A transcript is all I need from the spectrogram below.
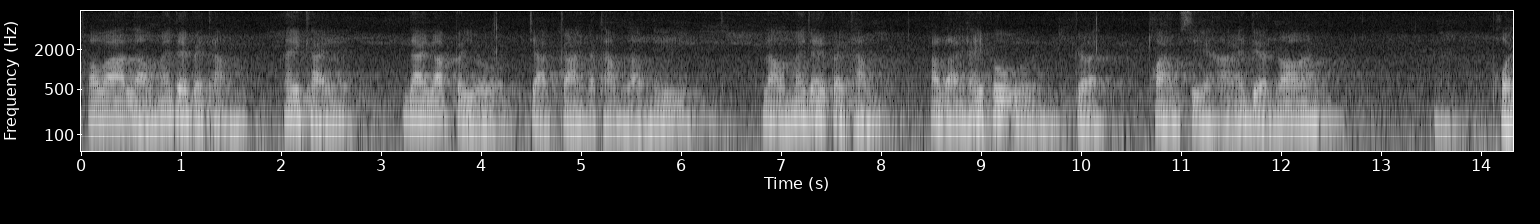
เพราะว่าเราไม่ได้ไปทำให้ใครได้รับประโยชน์จากการกระทำเหล่านี้ เราไม่ได้ไปทำอะไรให้ผู้อื่นเกิดความเสียหายเดือดร้อน ผล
